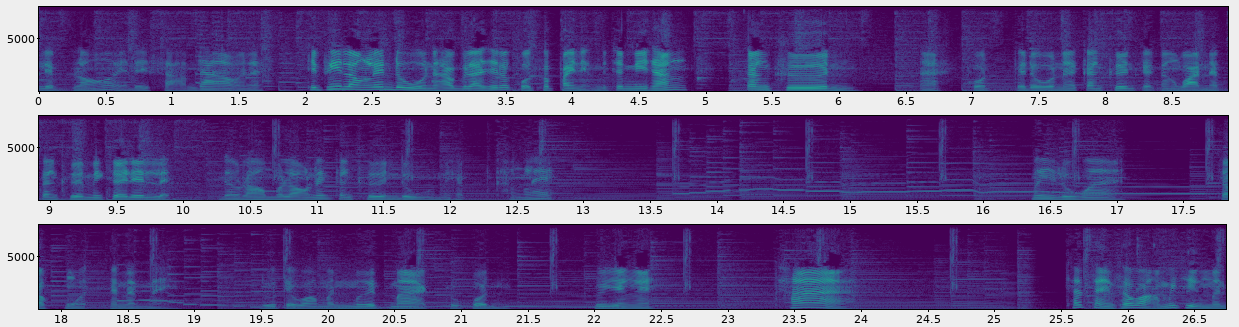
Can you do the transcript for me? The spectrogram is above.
เรียบร้อยได้สามดาวนะที่พี่ลองเล่นดูนะครับ เวลาที่เรากดเข้าไปเนี่ยมันจะมีทั้งกลางคืนอะกดไปโดนนะกลางคืนกับกลางวันนะครับกลางคืนไม่เคยเล่นเลย เดี๋ยวเรามาลองเล่นกลางคืนดูนะครับ ครั้งแรก ไม่รู้ว่าจะโหดขนาดไหน รู้แต่ว่ามันมืดมากทุกคนคือยังไง ถ้า ถ้าแสงสว่างไม่ถึงมัน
